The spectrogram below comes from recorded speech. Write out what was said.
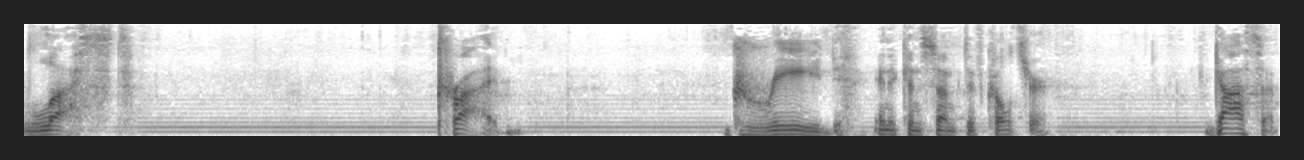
lust, pride, greed in a consumptive culture, gossip.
